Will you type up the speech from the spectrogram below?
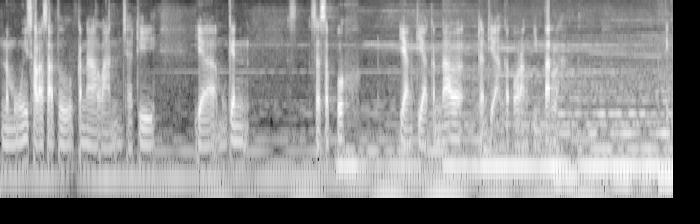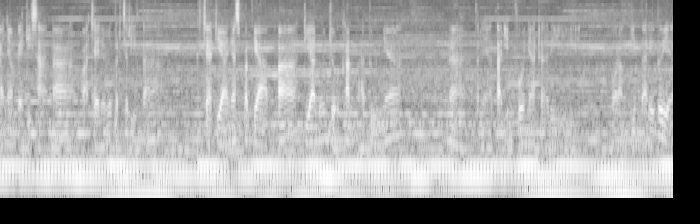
nemui salah satu kenalan. Jadi ya mungkin sesepuh yang dia kenal dan dianggap orang pintar lah. Ketika nyampe di sana Pak ini bercerita kejadiannya seperti apa dia nunjukkan batunya nah ternyata infonya dari orang pintar itu ya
